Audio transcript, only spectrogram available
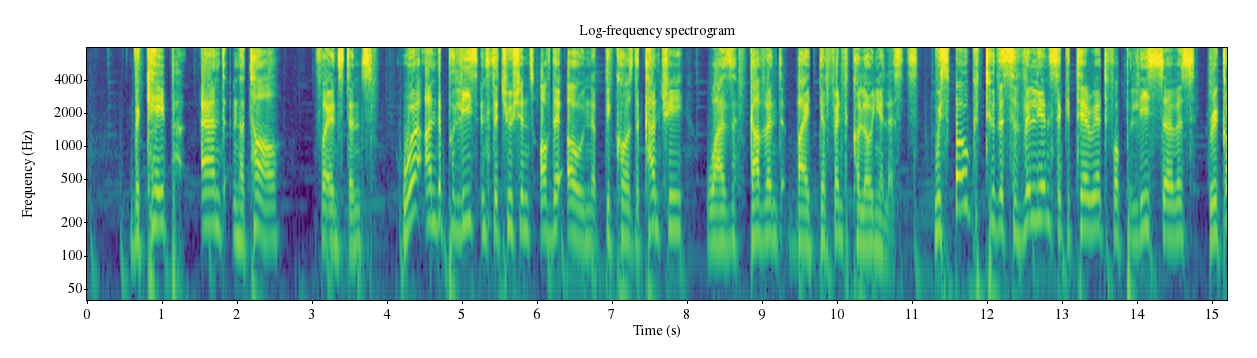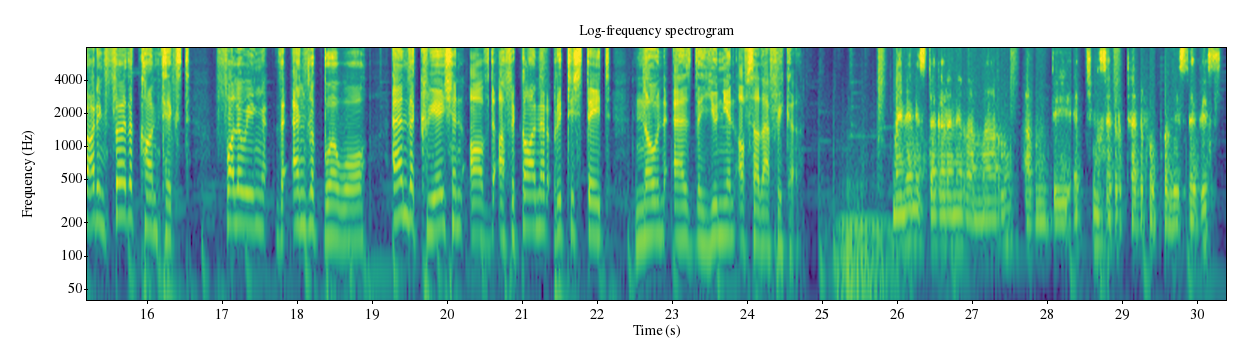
the Cape, and Natal, for instance, were under police institutions of their own because the country was governed by different colonialists. We spoke to the Civilian Secretariat for Police Service regarding further context following the Anglo Boer War and the creation of the Afrikaner British state known as the Union of South Africa. My name is Takarane Ramaru. I'm the acting secretary for police service.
